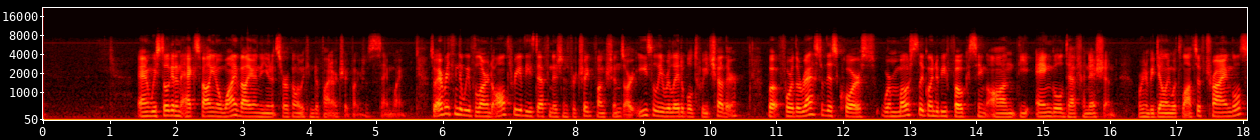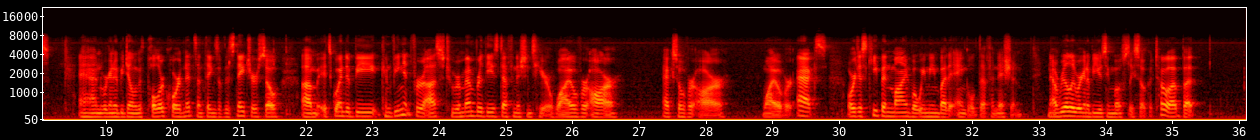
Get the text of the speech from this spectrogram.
And we still get an x value and a y value in the unit circle, and we can define our trig functions the same way. So everything that we've learned, all three of these definitions for trig functions are easily relatable to each other. But for the rest of this course, we're mostly going to be focusing on the angle definition. We're going to be dealing with lots of triangles, and we're going to be dealing with polar coordinates and things of this nature. So um, it's going to be convenient for us to remember these definitions here, y over r, x over r, y over x, or just keep in mind what we mean by the angle definition. Now really we're going to be using mostly SOHCAHTOA, but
